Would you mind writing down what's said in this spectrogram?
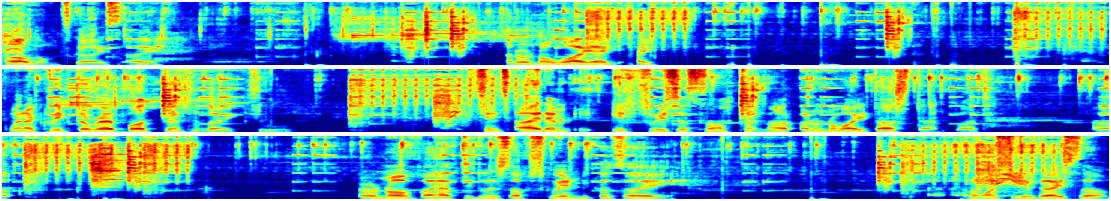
problems, guys. I I don't know why I I when I click the red button, like to change item, it, it freezes something. I, I don't know why it does that, but uh, I don't know if I have to do this off screen because I I don't want to see you guys um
